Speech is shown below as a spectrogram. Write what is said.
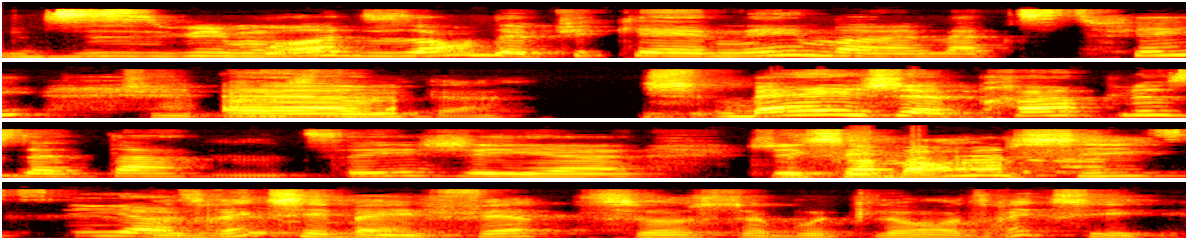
18 mois, disons, depuis qu'elle est née, ma, ma petite fille, Tu y penses Euh, le temps. ben, je prends plus de temps, Mm. tu sais, j'ai euh, j'ai c'est bon aussi. On dirait que c'est bien fait, ça, ce bout-là. On dirait que c'est,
